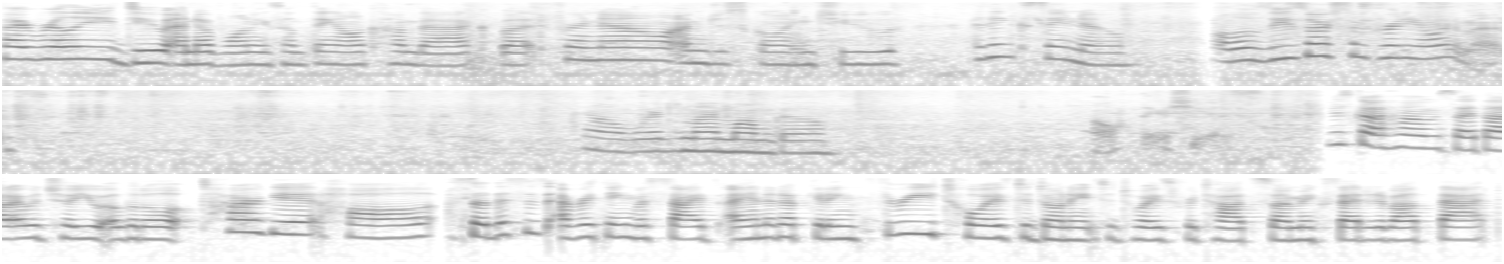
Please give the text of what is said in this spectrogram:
If I really do end up wanting something, I'll come back, but for now I'm just going to, I think, say no. Although these are some pretty ornaments. Oh, where did my mom go? Oh, there she is. Just got home, so I thought I would show you a little Target haul. So this is everything besides I ended up getting three toys to donate to Toys for Tots, so I'm excited about that.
